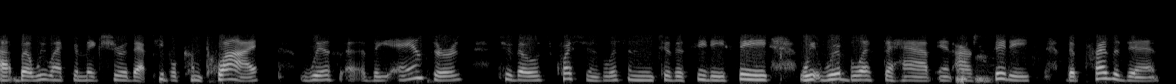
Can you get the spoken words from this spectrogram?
uh, but we want to make sure that people comply with uh, the answers to those questions. Listen to the CDC, we, we're blessed to have in our city the president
